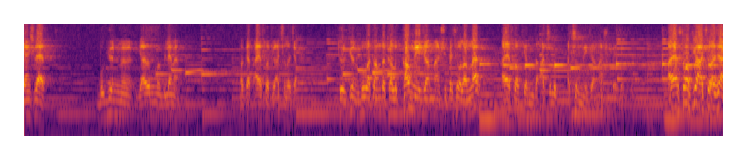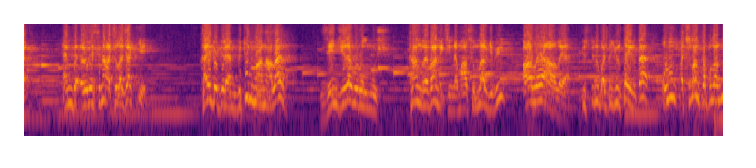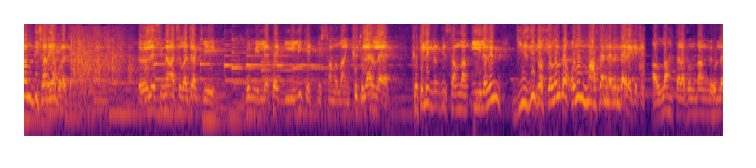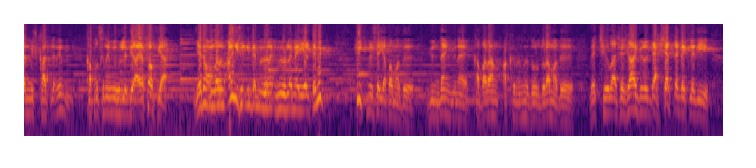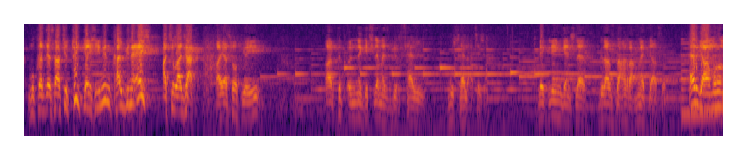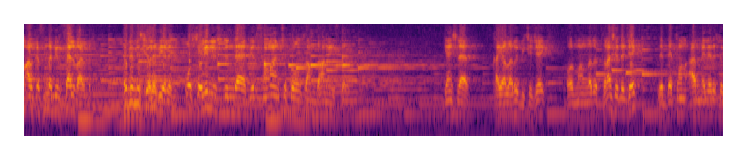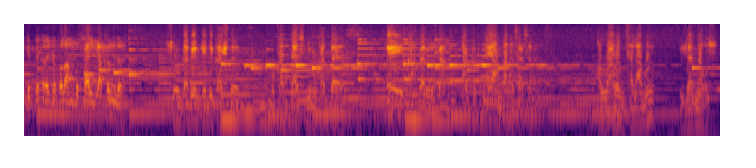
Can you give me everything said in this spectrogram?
Gençler, bugün mü, yarın mı bilemem. Fakat Ayasofya açılacak. Türk'ün bu vatanda kalıp kalmayacağından şüphesi olanlar, Ayasofya'nın da açılıp açılmayacağından şüphe edecekler. Ayasofya açılacak. Hem de öylesine açılacak ki, kaybedilen bütün manalar, zincire vurulmuş, kan revan içinde masumlar gibi ağlaya ağlaya, üstünü başını yırta yırta, onun açılan kapılarından dışarıya vuracak. Öylesine açılacak ki bu millete iyilik etmiş sanılan kötülerle kötülük etmiş sanılan iyilerin gizli dosyaları da onun mahzenlerinde ele geçecek. Allah tarafından mühürlenmiş kalplerin kapısını mühürlediği Ayasofya yine onların aynı şekilde mühürle, mühürlemeye yeltenip hiçbir şey yapamadığı, günden güne kabaran akınını durduramadığı ve çığlaşacağı günü dehşetle beklediği mukaddesatçı Türk gençliğinin kalbine eş açılacak. Ayasofya'yı artık önüne geçilemez bir sel, bu sel açacak. Bekleyin gençler, biraz daha rahmet yağsın. Her yağmurun arkasında bir sel vardır. Hepimiz şöyle diyelim, o selin üstünde bir saman çöpü olsam daha ne isterim? Gençler, kayaları biçecek, ormanları tıraş edecek ve beton armeleri söküp götürecek olan bu sel yakındır. Surda bir gedi kaçtı. Mukaddes mi mukaddes? Ey kahve artık ne yandan esersen es. Allah'ın selamı üzerine olsun.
